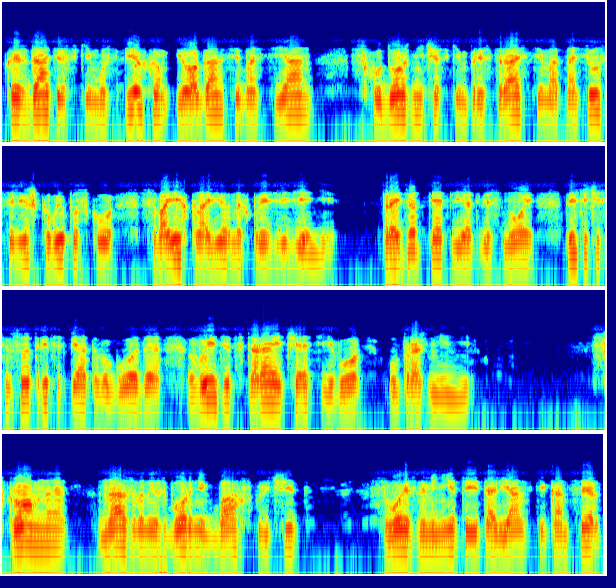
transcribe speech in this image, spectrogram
к издательским успехам Иоганн Себастьян с художническим пристрастием относился лишь к выпуску своих клавирных произведений. Пройдет пять лет весной 1735 года, выйдет вторая часть его упражнений. Скромно названный сборник Бах включит свой знаменитый итальянский концерт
